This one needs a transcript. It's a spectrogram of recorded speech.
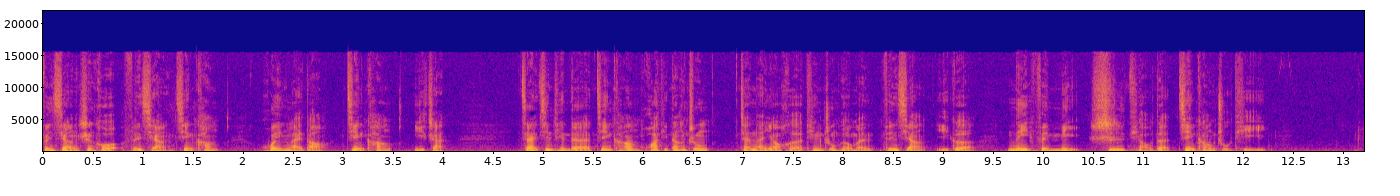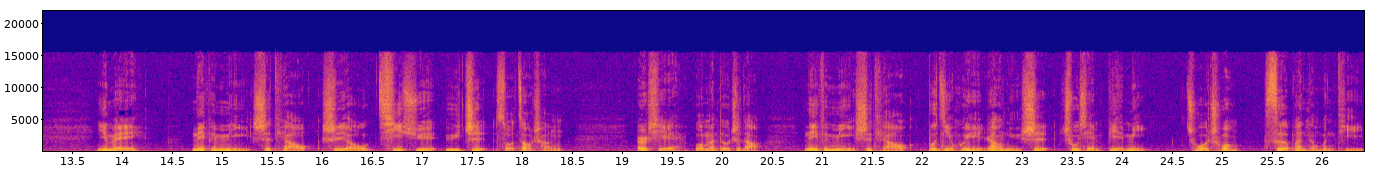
分享生活，分享健康，欢迎来到健康驿站。在今天的健康话题当中，迦南要和听众朋友们分享一个内分泌失调的健康主题。因为内分泌失调是由气血瘀滞所造成，而且我们都知道，内分泌失调不仅会让女士出现便秘、痤疮、色斑等问题，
